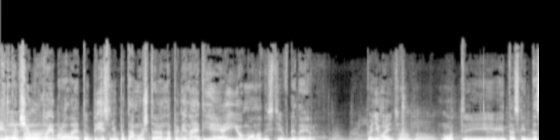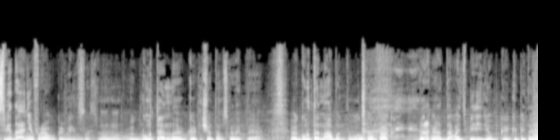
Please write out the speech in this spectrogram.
Говорит, почему выбрала эту песню? Потому что напоминает ей о ее молодости в ГДР. Понимаете? Вот и, и, так сказать, до свидания, фрау, как говорится. Guten, э, как что там сказать-то? Э, Guten Abend. Вот. Он так. Давайте перейдем к капитализму.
